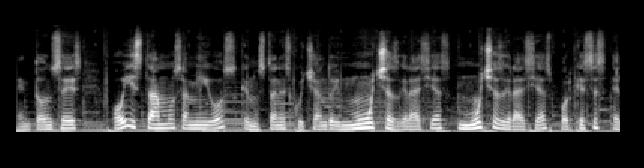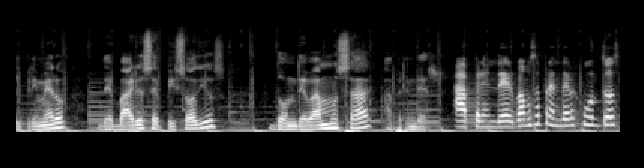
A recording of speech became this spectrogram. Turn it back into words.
Entonces, hoy estamos amigos que nos están escuchando y muchas gracias, muchas gracias porque este es el primero de varios episodios donde vamos a aprender. Aprender, vamos a aprender juntos.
